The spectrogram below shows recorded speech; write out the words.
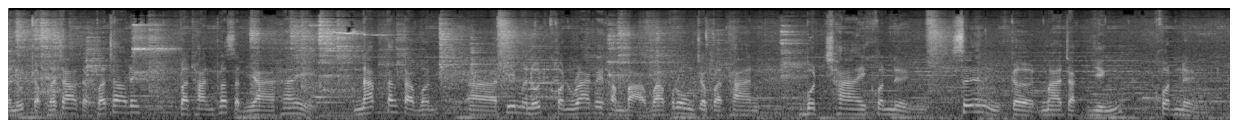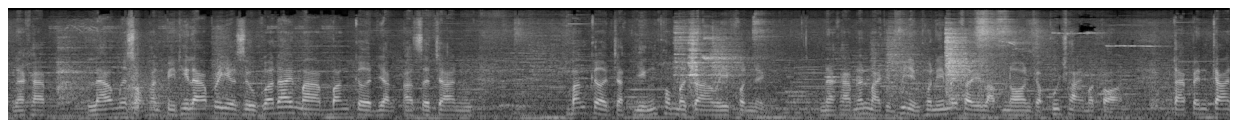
มนุษย์กับพระเจ้า แต่พระเจ้าได้ประทานพระสัญญาให้นับตั้งแต่วันที่มนุษย์คนแรกได้ทำบาปว่าพระองค์จะประทานบุตรชายคนหนึ่ง ซึ่งเกิดมาจากหญิง คนหนึ่งนะครับ แล้วเมื่อ 2,000 ปีที่แล้วพระเยซูก็ได้มาบังเกิดอย่างอัศจรรย์บังเกิดจากหญิงพรมจารีคนหนึ่งนะครับ นั่นหมายถึงผู้หญิงคนนี้ไม่เคยหลับนอนกับผู้ชายมาก่อน แต่เป็นการ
